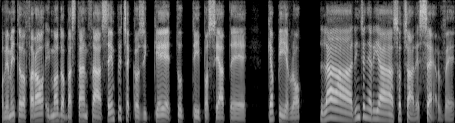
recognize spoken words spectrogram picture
Ovviamente lo farò in modo abbastanza semplice così che tutti possiate capirlo la, l'ingegneria sociale serve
